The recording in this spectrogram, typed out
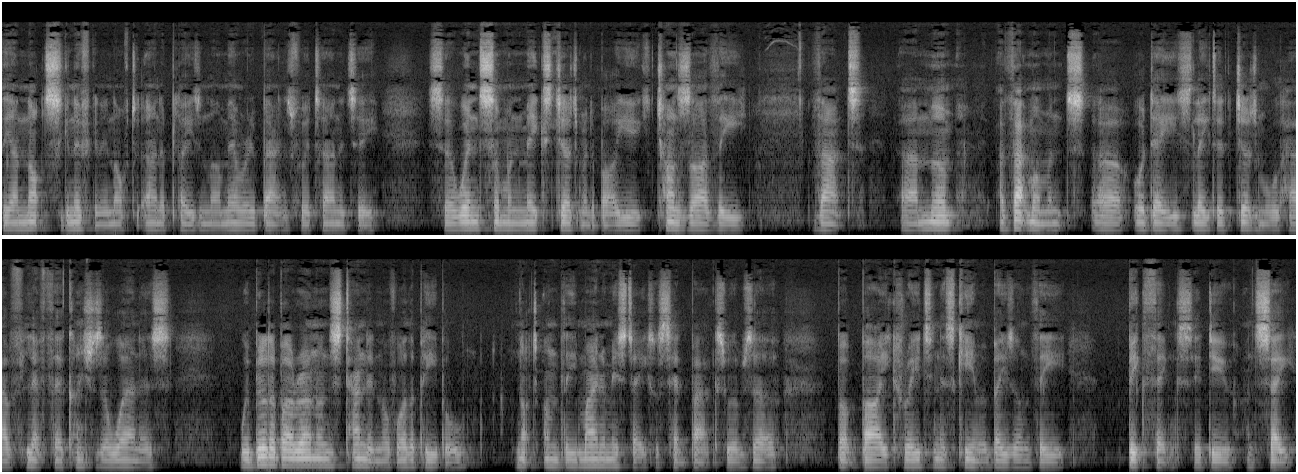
they are not significant enough to earn a place in our memory banks for eternity. So when someone makes judgment about you, chances are the that uh, mom, at that moment uh, or days later, judgment will have left their conscious awareness. We build up our own understanding of other people, not on the minor mistakes or setbacks we observe, but by creating a schema based on the big things they do and say,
